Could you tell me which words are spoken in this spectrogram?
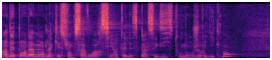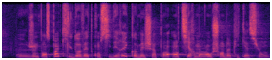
indépendamment de la question de savoir si un tel espace existe ou non juridiquement, euh, je ne pense pas qu'ils doivent être considérés comme échappant entièrement au champ d'application,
